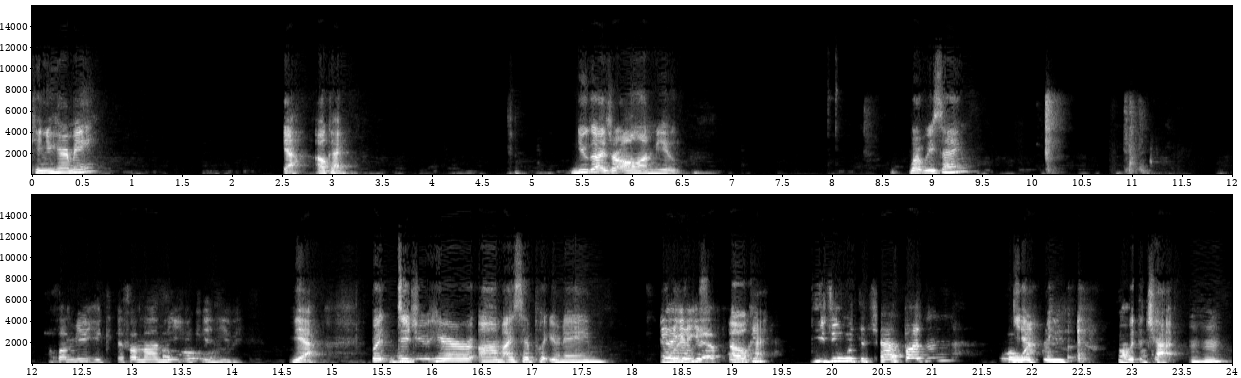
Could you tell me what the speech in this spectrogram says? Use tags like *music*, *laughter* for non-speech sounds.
Can you hear me? Yeah, okay. You guys are all on mute. What were you saying? If I'm mute, you, if I'm on mute, you can't hear me. Yeah, but did you hear? Um, I said put your name. Yeah, yeah, yeah. Oh, okay. Do you do with the chat button or Yeah. with the? With the chat. Mm-hmm.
